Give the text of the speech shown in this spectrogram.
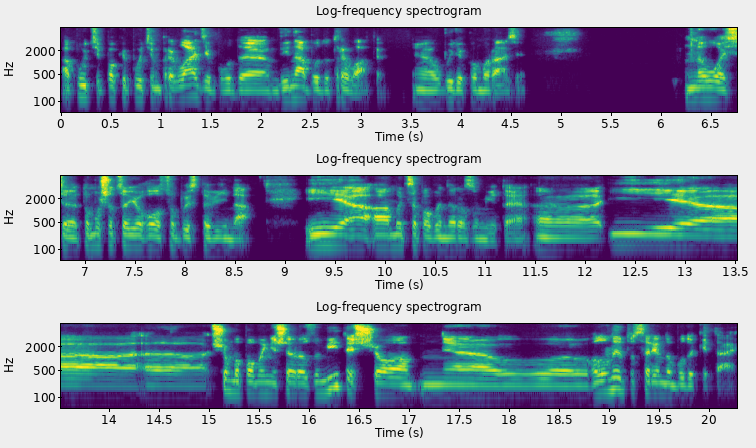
а Путін, поки Путін при владі буде, війна буде тривати е, у будь-якому разі. Ну, Ось е, тому, що це його особиста війна, і а, а ми це повинні розуміти. Е, і е, е, що ми повинні ще розуміти, що е, головним то все рівно буде Китай.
